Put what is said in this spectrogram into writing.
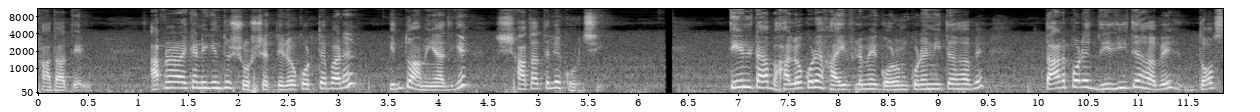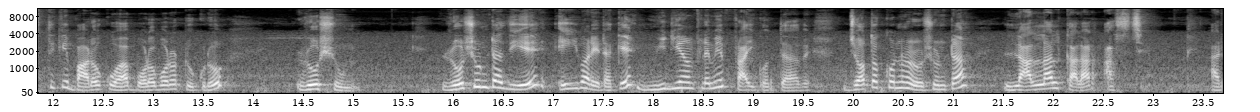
সাদা তেল। আপনারা এখানে কিন্তু সর্ষের তেলও করতে পারেন, কিন্তু আমি আজকে সাদা তেলে করছি। তেলটা ভালো করে হাই ফ্লেমে গরম করে নিতে হবে। তারপরে দিয়ে দিতে হবে দশ থেকে বারো কোয়া বড় বড় টুকরো রসুন। রসুনটা দিয়ে এইবার এটাকে মিডিয়াম ফ্লেমে ফ্রাই করতে হবে, যতক্ষণ রসুনটা লাল লাল কালার আসছে। আর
